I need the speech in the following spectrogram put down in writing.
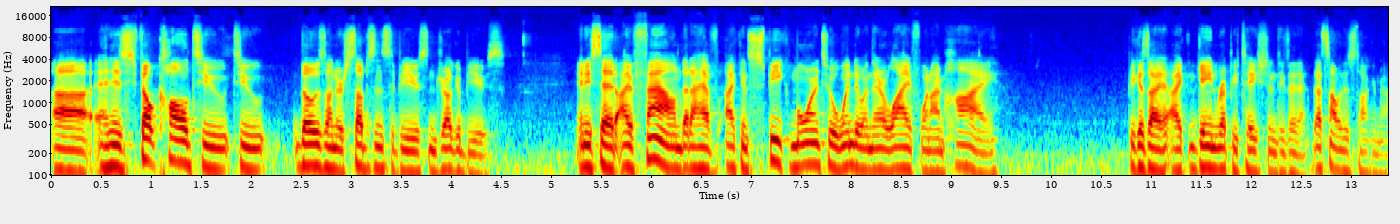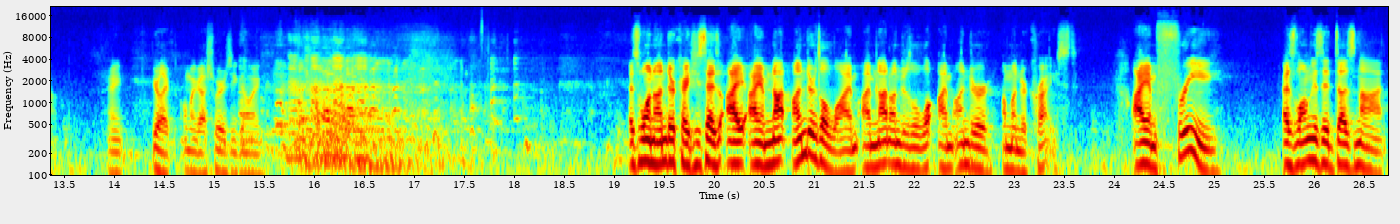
Uh, and he felt called to, to those under substance abuse and drug abuse. And he said, I've found that I, have, I can speak more into a window in their life when I'm high because I, I gain reputation and things like that. That's not what this is talking about, right? You're like, oh my gosh, where is he going? As one under Christ, he says, I, I am not under the law. I'm, I'm not under the law. I'm under, I'm under Christ. I am free as long as it does not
